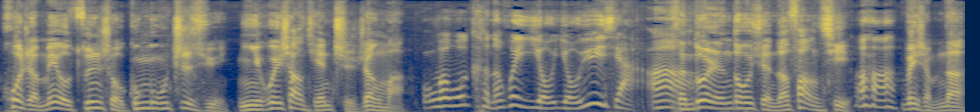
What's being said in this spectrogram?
或者没有遵守公共秩序，你会上前指正吗？我我可能会犹犹豫一下啊。很多人都会选择放弃，啊为什么呢？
